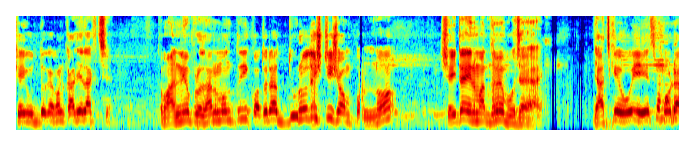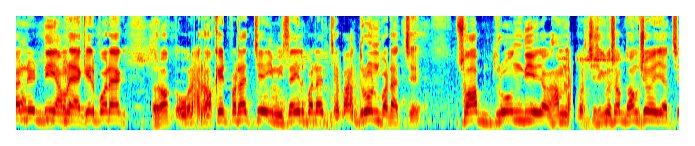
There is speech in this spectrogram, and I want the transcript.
সেই উদ্যোগ এখন কাজে লাগছে। মাননীয় প্রধানমন্ত্রী কতটা দূরদৃষ্টি সম্পন্ন, সেইটা এর মাধ্যমে বোঝা যায়। যে আজকে ওই এস ফোর হান্ড্রেড দিয়ে আমরা একের পর এক রক, ওরা রকেট পাঠাচ্ছে, এই মিসাইল পাঠাচ্ছে বা ড্রোন পাঠাচ্ছে, সব ড্রোন দিয়ে যখন হামলা করছে, সেগুলো সব ধ্বংস হয়ে যাচ্ছে।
